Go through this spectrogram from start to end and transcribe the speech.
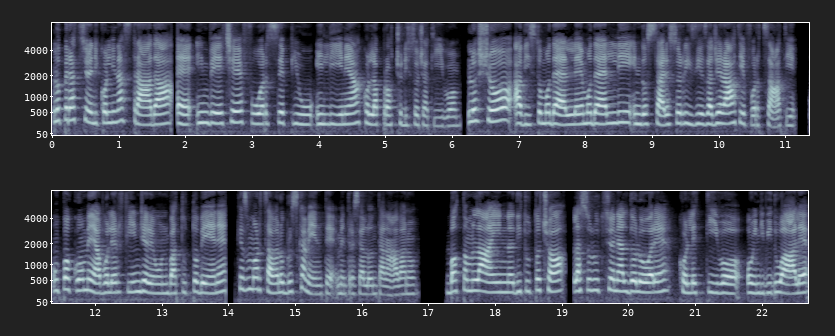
L'operazione di Collina Strada è invece forse più in linea con l'approccio dissociativo. Lo show ha visto modelle e modelli indossare sorrisi esagerati e forzati, un po' come a voler fingere un va tutto bene che smorzavano bruscamente mentre si allontanavano. Bottom line di tutto ciò, la soluzione al dolore, collettivo o individuale,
